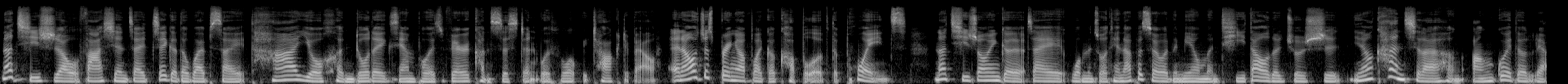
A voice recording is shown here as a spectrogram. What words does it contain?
那其实啊，我发现在这个的 website，它有很多的 example is very consistent with what we talked about。And I'll just bring up like a couple of the points。 那其中一个在我们昨天的 episode 里面，我们提到的就是你要看起来很昂贵的两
